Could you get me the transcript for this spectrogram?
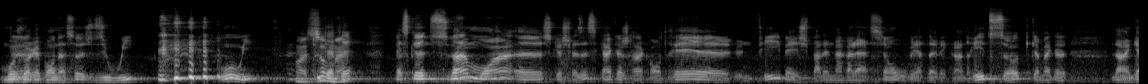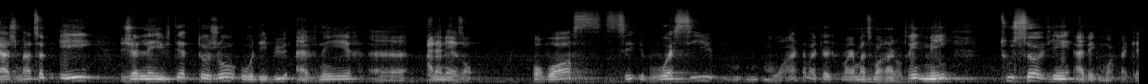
Moi, je vais répondre à ça, je dis oui. oui, oui. Ouais, Tout sûrement. à fait. Parce que souvent, moi, euh, ce que je faisais, c'est quand que je rencontrais euh, une fille, ben, je parlais de ma relation ouverte avec André, tout ça, puis comment que l'engagement, tout ça. Et je l'invitais toujours au début à venir euh, à la maison pour voir, si- voici moi, comment, comment tu m'as rencontré, mais tout ça vient avec moi. Que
